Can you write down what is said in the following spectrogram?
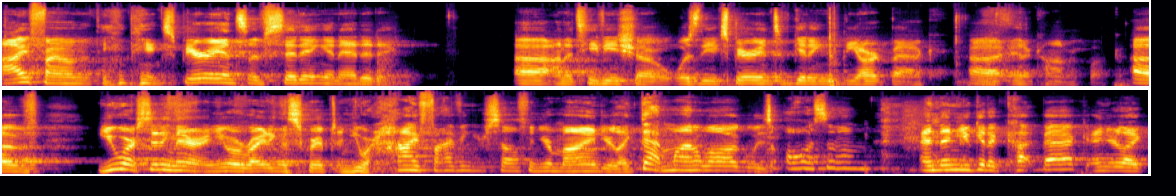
I found that the, the experience of sitting and editing uh, on a TV show was the experience of getting the art back uh, in a comic book. Of you are sitting there and you are writing the script and you are high fiving yourself in your mind. You're like, that monologue was awesome. And then you get a cut back and you're like,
